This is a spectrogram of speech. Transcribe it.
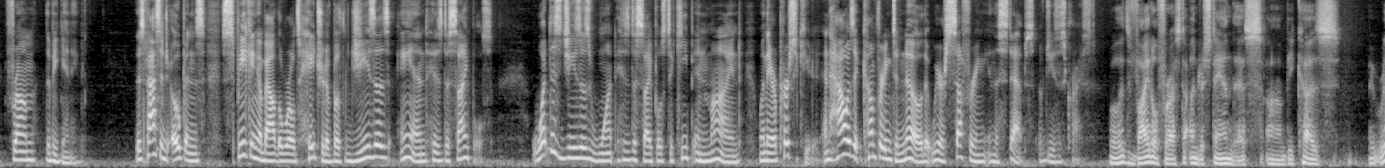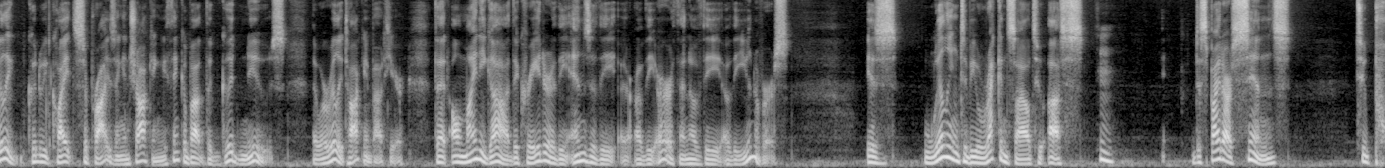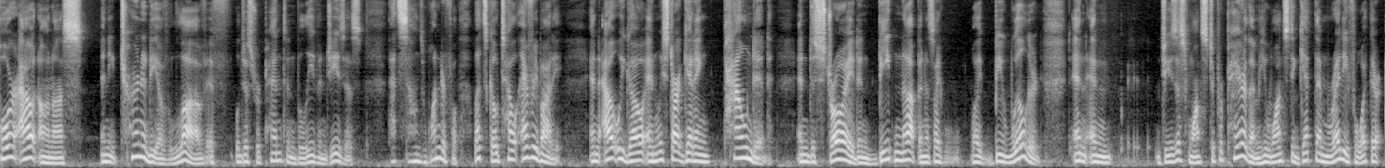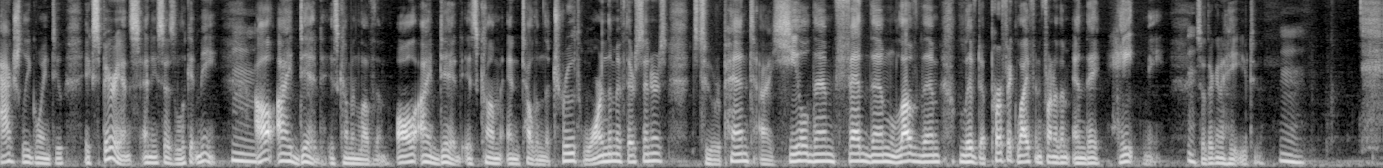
from the beginning. This passage opens speaking about the world's hatred of both Jesus and his disciples. What does Jesus want his disciples to keep in mind when they are persecuted? And how is it comforting to know that we are suffering in the steps of Jesus Christ? Well, it's vital for us to understand this um, because it really could be quite surprising and shocking. You think about the good news that we're really talking about here that Almighty God, the creator of the ends of the of the earth and of the of the universe, is willing to be reconciled to us hmm. despite our sins to pour out on us an eternity of love if we'll just repent and believe in Jesus. That sounds wonderful. Let's go tell everybody. And out we go and we start getting pounded and destroyed and beaten up and it's like like bewildered and and Jesus wants to prepare them. He wants to get them ready for what they're actually going to experience. And he says, Look at me. Hmm. All I did is come and love them. All I did is come and tell them the truth, warn them if they're sinners, to repent. I healed them, fed them, loved them, lived a perfect life in front of them, and they hate me. Hmm. So they're going to hate you too. Hmm.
